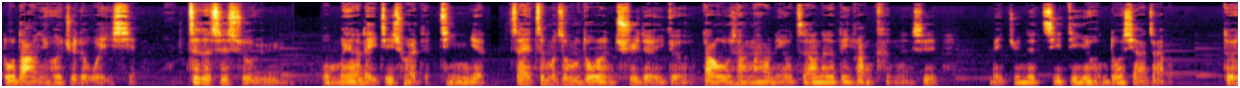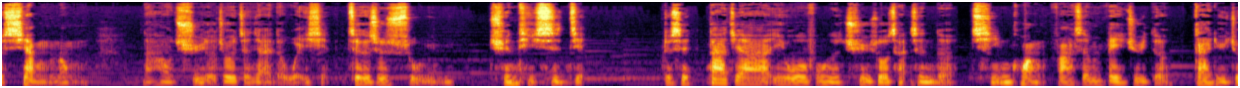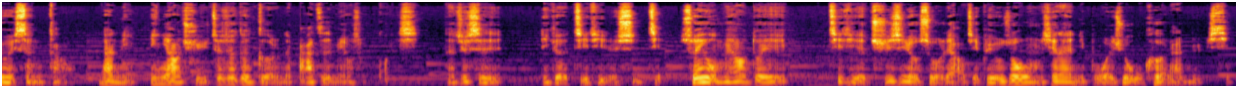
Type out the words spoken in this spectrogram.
多到你会觉得危险。这个是属于我们要累积出来的经验，在这么这么多人去的一个道路上，然后你又知道那个地方可能是美军的基地，有很多狭窄的巷弄。然后去了就会增加你的危险，这个就是属于群体事件，就是大家一窝蜂的去所产生的情况，发生悲剧的概率就会升高。那你硬要去，这就跟个人的八字没有什么关系。那就是一个集体的事件。所以我们要对集体的趋势有所了解。比如说，我们现在你不会去乌克兰旅行，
